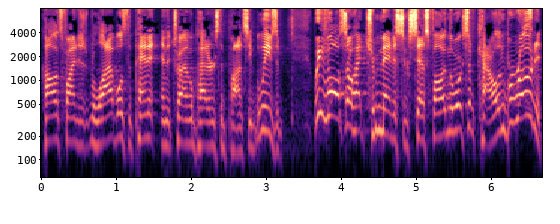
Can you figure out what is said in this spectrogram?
Collins finds it reliable as the pennant and the triangle patterns that Ponzi believes in. We've also had tremendous success following the works of Carolyn Boroden.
